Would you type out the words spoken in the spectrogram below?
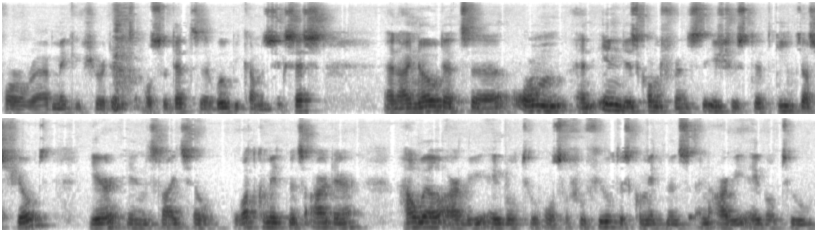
for making sure that also that will become a success. And I know that on and in this conference, the issues that Guy just showed here in the slide, so what commitments are there? How well are we able to also fulfill these commitments and are we able to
